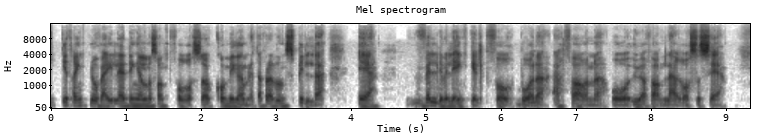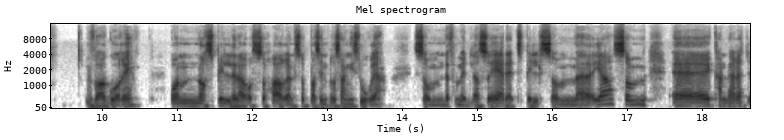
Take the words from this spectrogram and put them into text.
ikke trengt noe veiledning eller noe sånt for oss å komme i gang med dette, for det sånn spillet er veldig veldig enkelt for både erfarne og uerfarne lærere å se hva går i. Og når spillet da også har en såpass interessant historie som det formidler, så er det et spill som, eh, ja, som eh, kan være et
